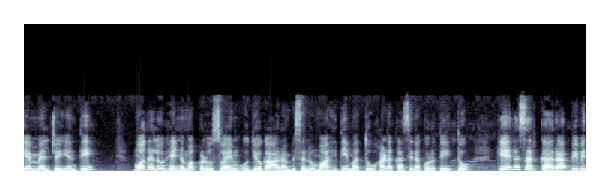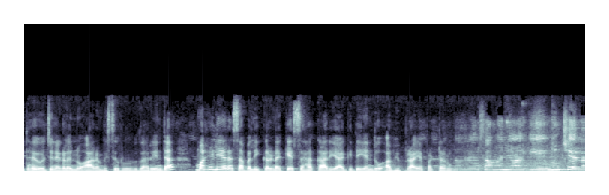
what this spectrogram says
ಎಂಎಲ್ ಜಯಂತಿ. ಮೊದಲು ಹೆಣ್ಣು ಮಕ್ಕಳು ಸ್ವಯಂ ಉದ್ಯೋಗ ಆರಂಭಿಸಲು ಮಾಹಿತಿ ಮತ್ತು ಹಣಕಾಸಿನ ಕೊರತೆ ಇತ್ತು. ಕೇಂದ್ರ ಸರ್ಕಾರ ವಿವಿಧ ಯೋಜನೆಗಳನ್ನು ಆರಂಭಿಸಿರುವುದರಿಂದ ಮಹಿಳೆಯರ ಸಬಲೀಕರಣಕ್ಕೆ ಸಹಕಾರಿಯಾಗಿದೆ ಎಂದು ಅಭಿಪ್ರಾಯಪಟ್ಟರು. ಸಾಮಾನ್ಯವಾಗಿ ಮುಂಚೆ ಎಲ್ಲ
